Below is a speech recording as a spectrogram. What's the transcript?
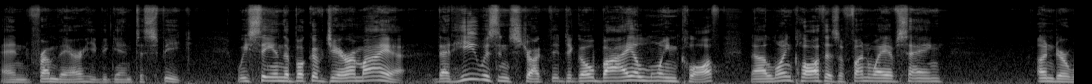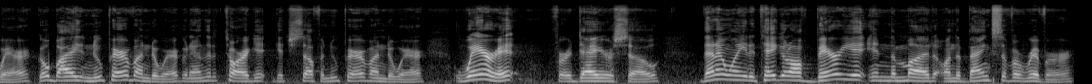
And from there, he began to speak. We see in the book of Jeremiah that he was instructed to go buy a loincloth. Now, a loincloth is a fun way of saying underwear. Go buy a new pair of underwear. Go down to the Target, get yourself a new pair of underwear, wear it for a day or so. Then I want you to take it off, bury it in the mud on the banks of a river,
